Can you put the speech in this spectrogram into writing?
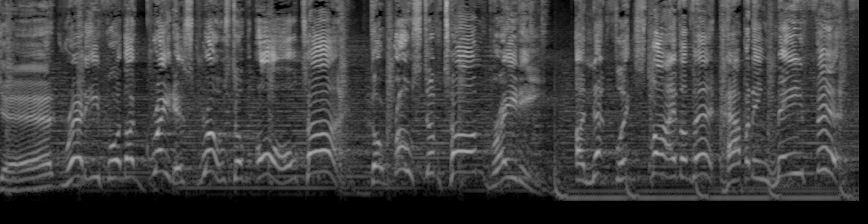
Get ready for the greatest roast of all time the roast of tom brady a netflix live event happening may 5th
